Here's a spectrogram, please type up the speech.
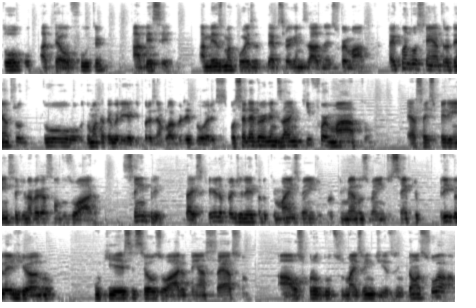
topo até o footer ABC. A mesma coisa deve ser organizado nesse formato. Aí quando você entra dentro do, de uma categoria aqui, por exemplo, abridores, você deve organizar em que formato essa experiência de navegação do usuário. Sempre da esquerda para a direita do que mais vende para o que menos vende, sempre privilegiando com que esse seu usuário tenha acesso aos produtos mais vendidos. Então, a sua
